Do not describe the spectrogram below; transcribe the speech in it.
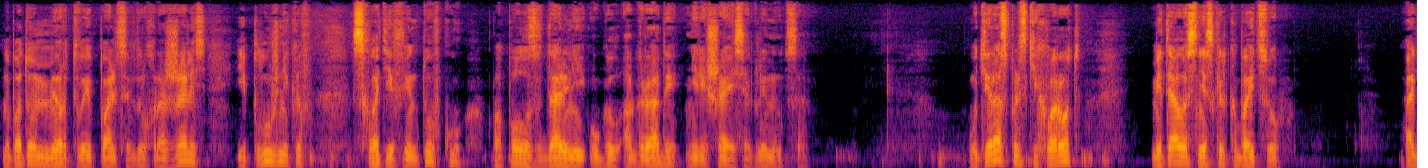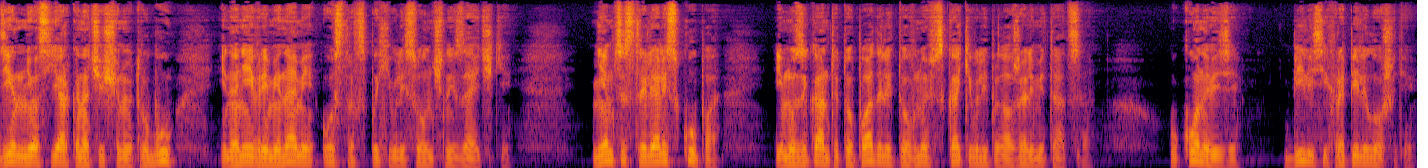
но потом мертвые пальцы вдруг разжались, и Плужников, схватив винтовку, пополз в дальний угол ограды, не решаясь оглянуться. У Тираспольских ворот металось несколько бойцов. Один нес ярко начищенную трубу, и на ней временами остро вспыхивали солнечные зайчики. Немцы стреляли скупо, и музыканты то падали, то вновь вскакивали и продолжали метаться. У Коновизи Бились и храпели лошади,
